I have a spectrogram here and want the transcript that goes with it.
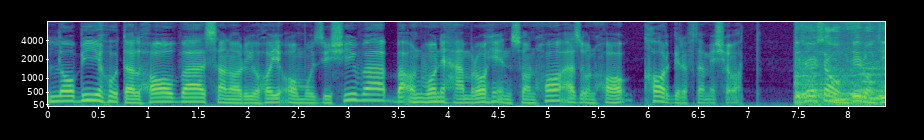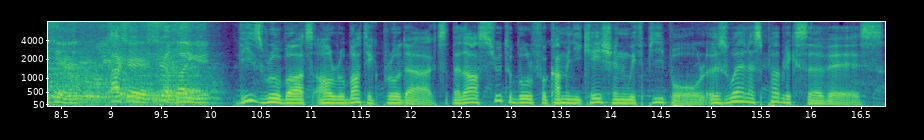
لابی هتل ها و سناریوهای آموزشی و به عنوان همراه انسان ها از آنها کار گرفته می شود. These robots are robotic products that are suitable for communication with people as well as public service.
